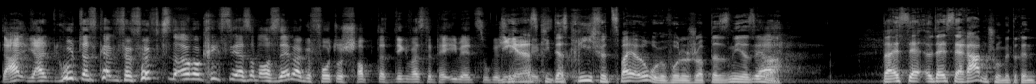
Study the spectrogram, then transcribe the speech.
Da, ja, gut, das kann, für 15 Euro kriegst du das aber auch selber gefotoshoppt, das Ding, was du per E-Mail zugeschickt Digga, das krieg, das krieg ich für 2 Euro gefotoshoppt, das ist nicht das. Ja. Da ist der, da ist der Rahmen schon mit drin.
